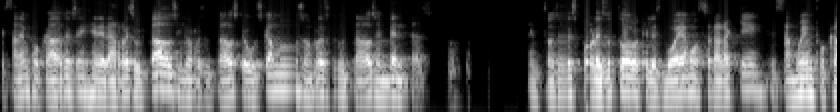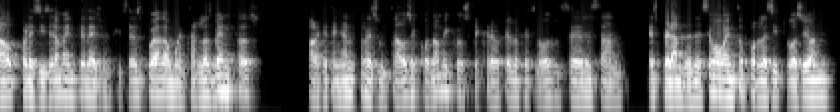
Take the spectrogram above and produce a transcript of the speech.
están enfocadas en generar resultados y los resultados que buscamos son resultados en ventas. Entonces, por eso todo lo que les voy a mostrar aquí está muy enfocado precisamente en eso, en que ustedes puedan aumentar las ventas para que tengan resultados económicos, que creo que es lo que todos ustedes están esperando en este momento por la situación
